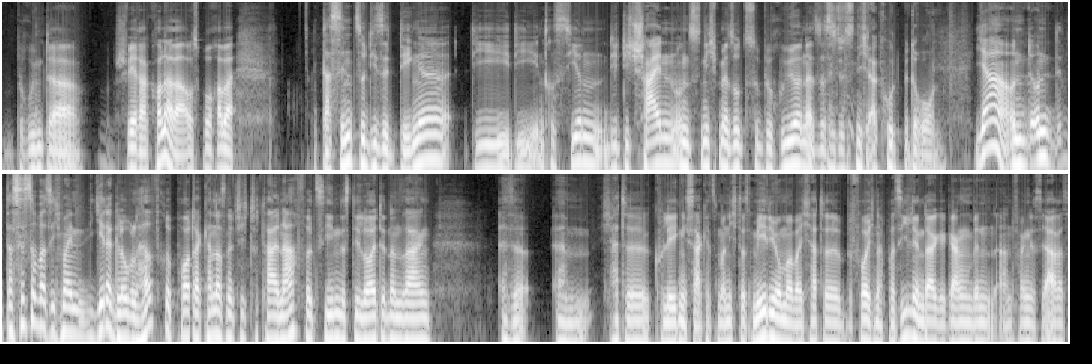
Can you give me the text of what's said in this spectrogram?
berühmter schwerer Cholera-Ausbruch, aber das sind so diese Dinge, die, die interessieren, die, die scheinen uns nicht mehr so zu berühren. Also es ist nicht akut bedrohen. Ja, und, und das ist so was, ich meine, jeder Global Health Reporter kann das natürlich total nachvollziehen, dass die Leute dann sagen, also ähm, ich hatte Kollegen, ich sage jetzt mal nicht das Medium, aber ich hatte, bevor ich nach Brasilien da gegangen bin, Anfang des Jahres,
